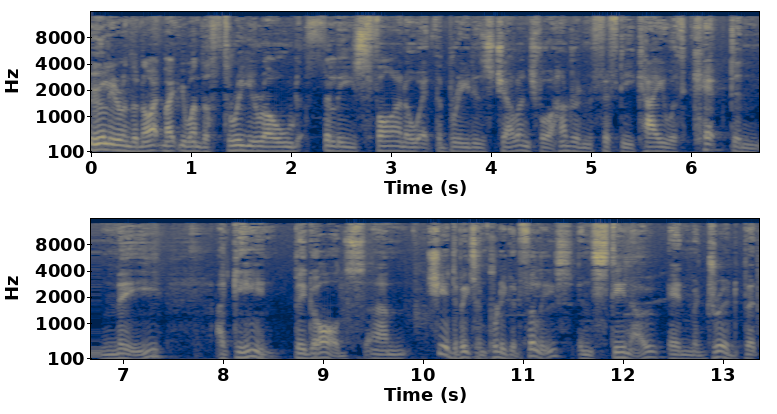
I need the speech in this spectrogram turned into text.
Earlier in the night, mate, you won the three-year-old fillies final at the Breeders' Challenge for 150k with Captain Me. Again, big odds. Um, she had to beat some pretty good fillies in Steno and Madrid, but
